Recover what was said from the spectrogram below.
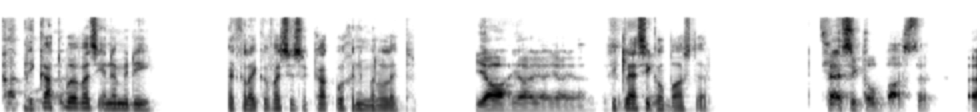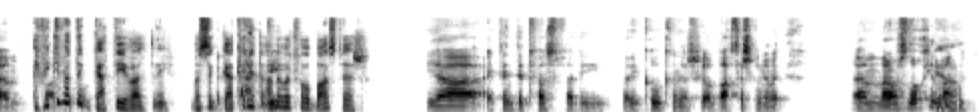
Kat. Die katoe was ene met die het gelyk of hy soos 'n kat oog in die middel het. Ja, ja, ja, ja, ja. Die classical buster. classical buster. Ehm um, Ek weet nie wat 'n gutty was nie. Was 'n gutty net 'n ander woord vir busters? Ja, ek dink dit was wat die wat die cool kinders al busters genoem het. Ehm um, maar daar was nog een Ja. man.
